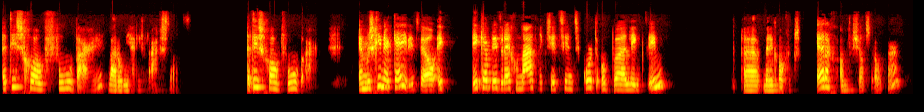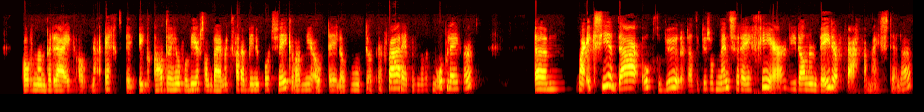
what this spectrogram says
het is gewoon voelbaar hè, waarom jij die vraag stelt. Het is gewoon voelbaar. En misschien herken je dit wel. Ik, ik heb dit regelmatig, ik zit sinds kort op uh, LinkedIn. Uh, ben ik overigens erg enthousiast over. Over mijn bereik. Ook, nou echt, ik, ik, had er heel veel weerstand bij, maar ik ga daar binnenkort zeker wat meer over delen. Over hoe ik dat ervaren heb en wat het me oplevert. Um, maar ik zie het daar ook gebeuren. Dat ik dus op mensen reageer die dan een wedervraag aan mij stellen.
